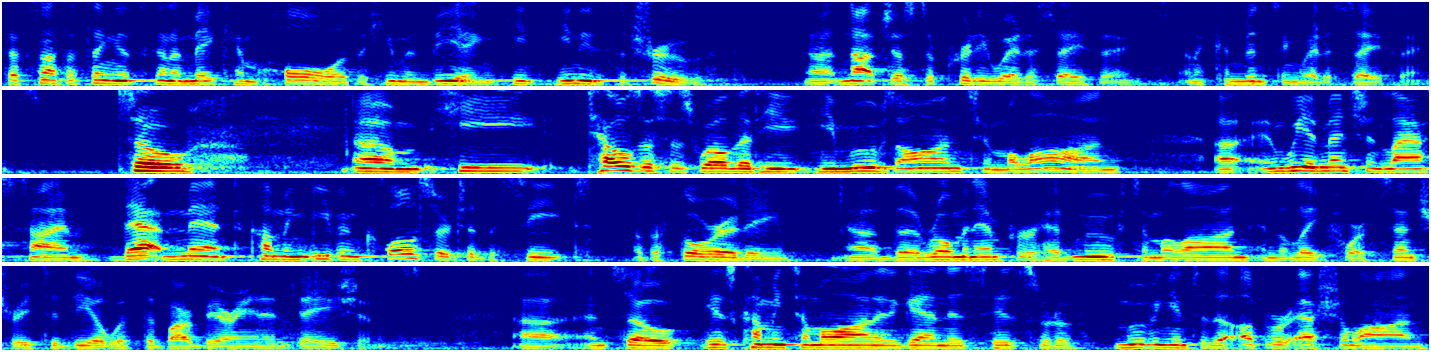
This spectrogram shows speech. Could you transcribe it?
that's not the thing that's going to make him whole as a human being. He, he needs the truth, uh, not just a pretty way to say things and a convincing way to say things. So um, he tells us as well that he, he moves on to Milan. Uh, and we had mentioned last time that meant coming even closer to the seat of authority. Uh, the Roman emperor had moved to Milan in the late fourth century to deal with the barbarian invasions. Uh, and so his coming to Milan, again, is his sort of moving into the upper echelon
